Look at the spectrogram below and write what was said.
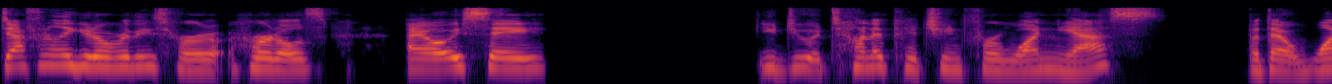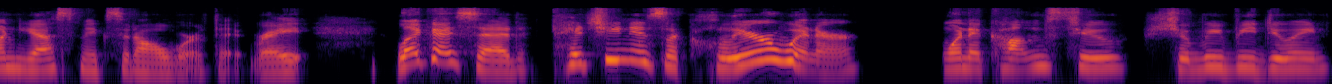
definitely get over these hur- hurdles. I always say you do a ton of pitching for one yes, but that one yes makes it all worth it, right? Like I said, pitching is a clear winner when it comes to should we be doing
